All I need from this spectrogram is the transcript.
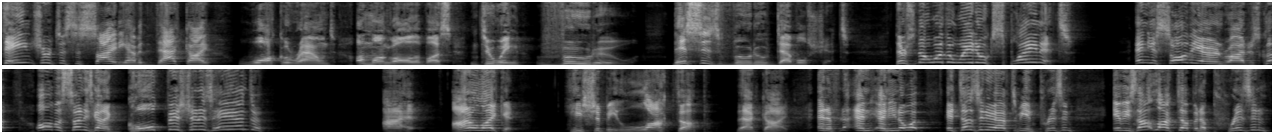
danger to society having that guy walk around among all of us doing voodoo. This is voodoo devil shit. There's no other way to explain it. And you saw the Aaron Rodgers clip. All of a sudden, he's got a goldfish in his hand. I I don't like it. He should be locked up. That guy. And if and and you know what? It doesn't even have to be in prison. If he's not locked up in a prison,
